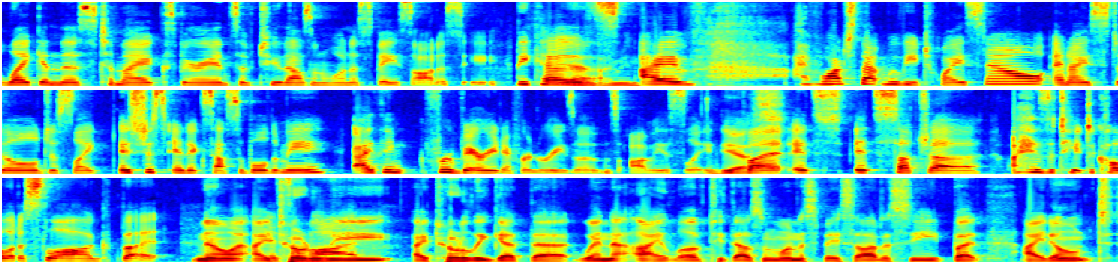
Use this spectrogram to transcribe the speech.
liken this to my experience of 2001 a space odyssey because mean- i've I've watched that movie twice now and I still just like it's just inaccessible to me. I think for very different reasons, obviously. Yes. But it's it's such a I hesitate to call it a slog, but No, I, I totally, I totally get that. When I love 2001: A Space Odyssey, but I don't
